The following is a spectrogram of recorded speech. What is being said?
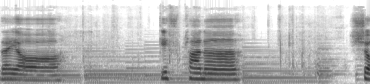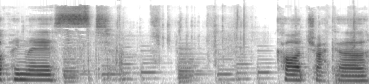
they are gift planner, shopping list, card tracker,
